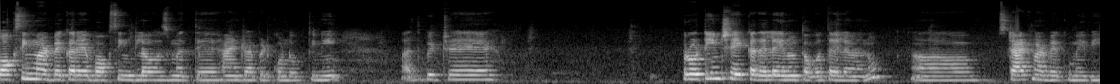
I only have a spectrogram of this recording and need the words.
ಬಾಕ್ಸಿಂಗ್ ಮಾಡ್ಬೇಕಾದ್ರೆ ಬಾಕ್ಸಿಂಗ್ ಗ್ಲೌಸ್ ಮತ್ತು ಹ್ಯಾಂಡ್ ರ್ಯಾಪ್ ಇಟ್ಕೊಂಡು ಹೋಗ್ತೀನಿ. ಅದು ಬಿಟ್ಟರೆ ಪ್ರೋಟೀನ್ ಶೇಕ್ ಅದೆಲ್ಲ ಏನೂ ತೊಗೋತಾ ಇಲ್ಲ ನಾನು. ಸ್ಟಾರ್ಟ್ ಮಾಡಬೇಕು ಮೇ ಬಿ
